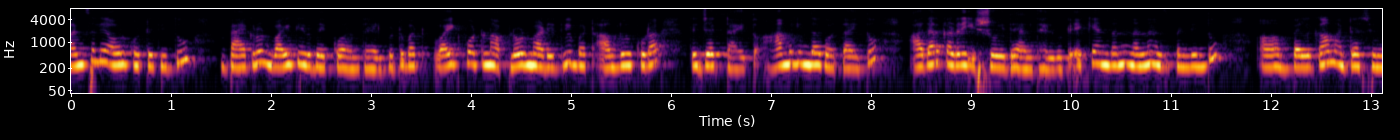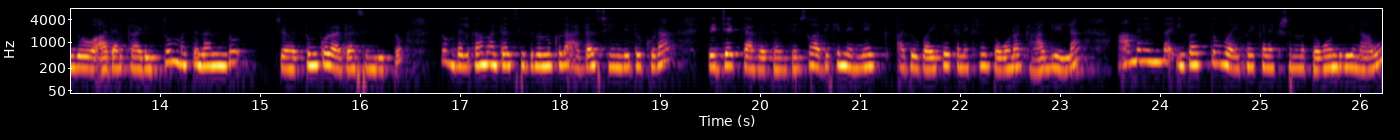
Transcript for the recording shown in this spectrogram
ಒಂದ್ಸಲಿ ಅವ್ರು ಕೊಟ್ಟಿದ್ದು ಬ್ಯಾಕ್ಗ್ರೌಂಡ್ ವೈಟ್ ಇರಬೇಕು ಅಂತ ಹೇಳಿಬಿಟ್ಟು ಬಟ್ ವೈಟ್ ಫೋಟೋನ ಅಪ್ಲೋಡ್ ಮಾಡಿದ್ವಿ ಬಟ್ ಆಗಲೂ ಕೂಡ ರಿಜೆಕ್ಟ್ ಆಯಿತು. ಆಮೇಲಿಂದ ಗೊತ್ತಾಯಿತು, ಆಧಾರ್ ಕಾರ್ಡಲ್ಲಿ ಇಶ್ಯೂ ಇದೆ ಅಂತ ಹೇಳಿಬಿಟ್ಟು. ಏಕೆ ಅಂತಂದರೆ ನನ್ನ ಹಸ್ಬೆಂಡಿಂದು ಬೆಲ್ಗಾಮ್ ಅಡ್ರೆಸ್ಸಿಂದು ಆಧಾರ್ ಕಾರ್ಡ್ ಇತ್ತು, ಮತ್ತು ನನ್ನದು ಚ ತುಮಕೂರು ಅಡ್ರೆಸ್ಸಿಂದಿತ್ತು ಸೊ ಬೆಲ್ಗಾಮ್ ಅಡ್ರೆಸ್ ಇದ್ರೂ ಕೂಡ ಅಡ್ರೆಸ್ ಚೇಂಜ್ ಇದ್ದು ಕೂಡ ರಿಜೆಕ್ಟ್ ಆಗುತ್ತಂತೆ. ಸೊ ಅದಕ್ಕೆ ನೆನ್ನೆ ಅದು ವೈಫೈ ಕನೆಕ್ಷನ್ ತೊಗೊಳಕ್ಕಾಗಲಿಲ್ಲ ಆಮೇಲಿಂದ ಇವತ್ತು ವೈಫೈ ಕನೆಕ್ಷನ್ನ ತೊಗೊಂಡ್ವಿ ನಾವು.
